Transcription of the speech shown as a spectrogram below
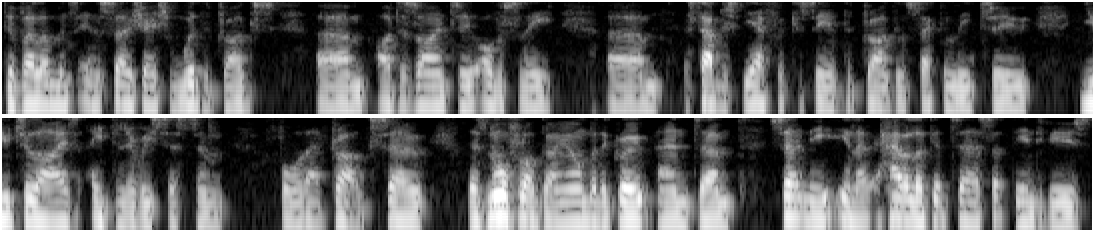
developments in association with the drugs um, are designed to obviously um, establish the efficacy of the drug and, secondly, to utilize a delivery system for that drug. So there's an awful lot going on with the group, and um, certainly, you know, have a look at uh, the interviews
